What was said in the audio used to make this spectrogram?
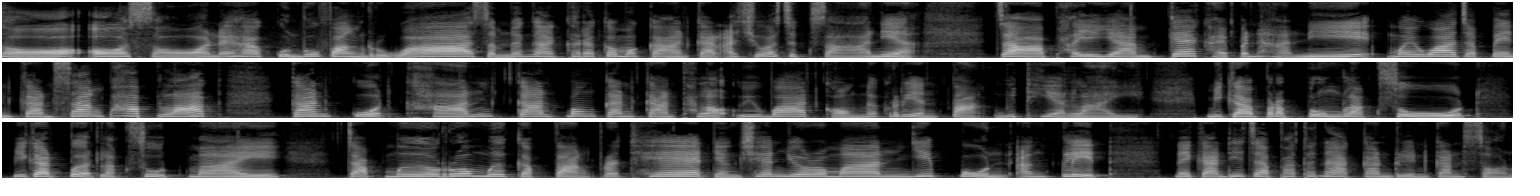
สออสนะคะคุณผู้ฟังหรือว่าสำนักงานคณะกรรมการการอาชีวศึกษาเนี่ยจะพยายามแก้ไขปัญหานี้ ไม่ว่าจะเป็นการสร้างภาพลักษณ์ การกวดขัน การป้องกันการทะเลาะวิวาทของนักเรียนต่างวิทยาลัย มีการปรับปรุงหลักสูตร มีการเปิดหลักสูตรใหม่ จับมือร่วมมือกับต่างประเทศ อย่างเช่น เยอรมัน ญี่ปุ่น อังกฤษ ในการที่จะพัฒนาการเรียนการสอน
